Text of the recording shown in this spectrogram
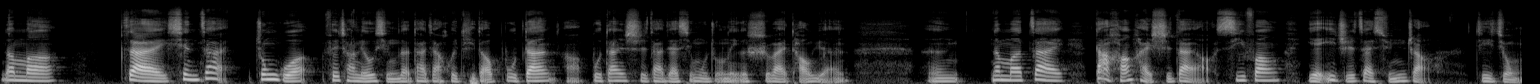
那么在现在，中国非常流行的，大家会提到不丹啊，不丹是大家心目中的一个世外桃源。嗯，那么在大航海时代啊，西方也一直在寻找这种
